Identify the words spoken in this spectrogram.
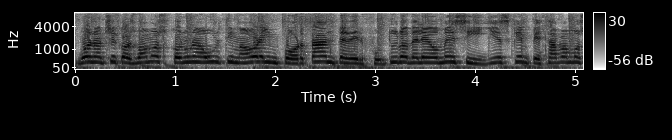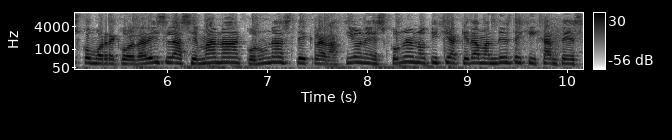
Bueno chicos, vamos con una última hora importante del futuro de Leo Messi y es que empezábamos como recordaréis la semana con unas declaraciones, con una noticia que daban desde Gigantes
